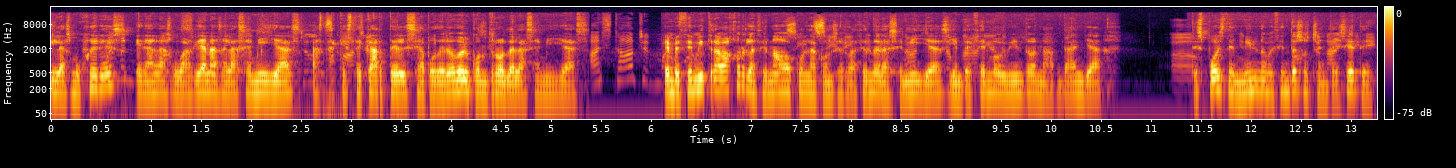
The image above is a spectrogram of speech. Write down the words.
Y las mujeres eran las guardianas de las semillas hasta que este cártel se apoderó del control de las semillas. Empecé mi trabajo relacionado con la conservación de las semillas y empecé el movimiento Nabdanya después de 1987,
